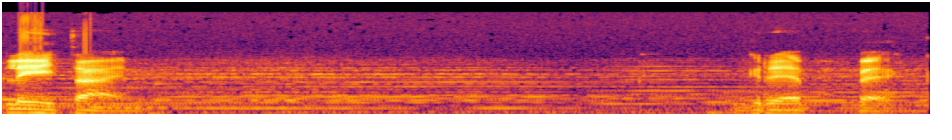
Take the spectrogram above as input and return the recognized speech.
Playtime. Grab back.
